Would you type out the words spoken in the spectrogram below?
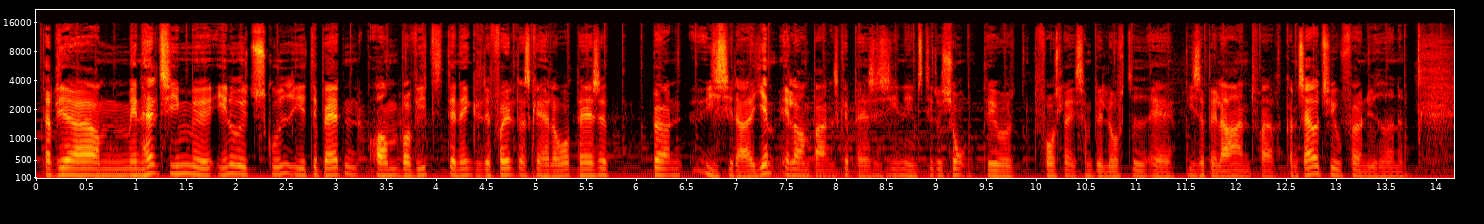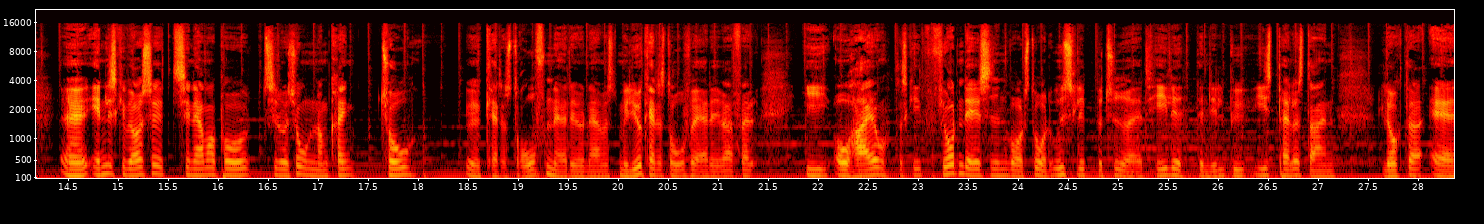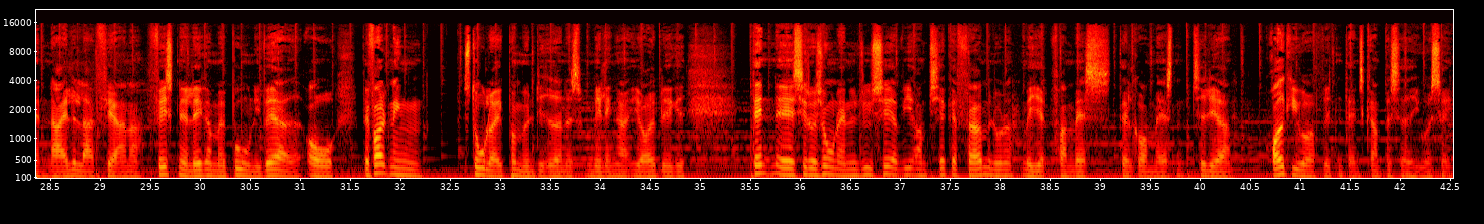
Der bliver om en halv time øh, endnu et skud i debatten om, hvorvidt den enkelte forælder skal have lov at passe børn i sit eget hjem, eller om barnet skal passe i en institution. Det er jo et forslag, som blev luftet af Isabella Arendt fra Konservativ før nyhederne. Øh, endelig skal vi også se nærmere på situationen omkring tog. Katastrofen er det jo nærmest. Miljøkatastrofe er det i hvert fald i Ohio. Der skete for 14 dage siden, hvor et stort udslip betyder, at hele den lille by East Palestine lugter af neglelakfjerner. Fiskene ligger med buen i vejret, og befolkningen stoler ikke på myndighedernes meldinger i øjeblikket. Den øh, situation analyserer vi om cirka 40 minutter med hjælp fra Mads Dalgaard Madsen, tidligere rådgiver ved den danske ambassade i USA.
